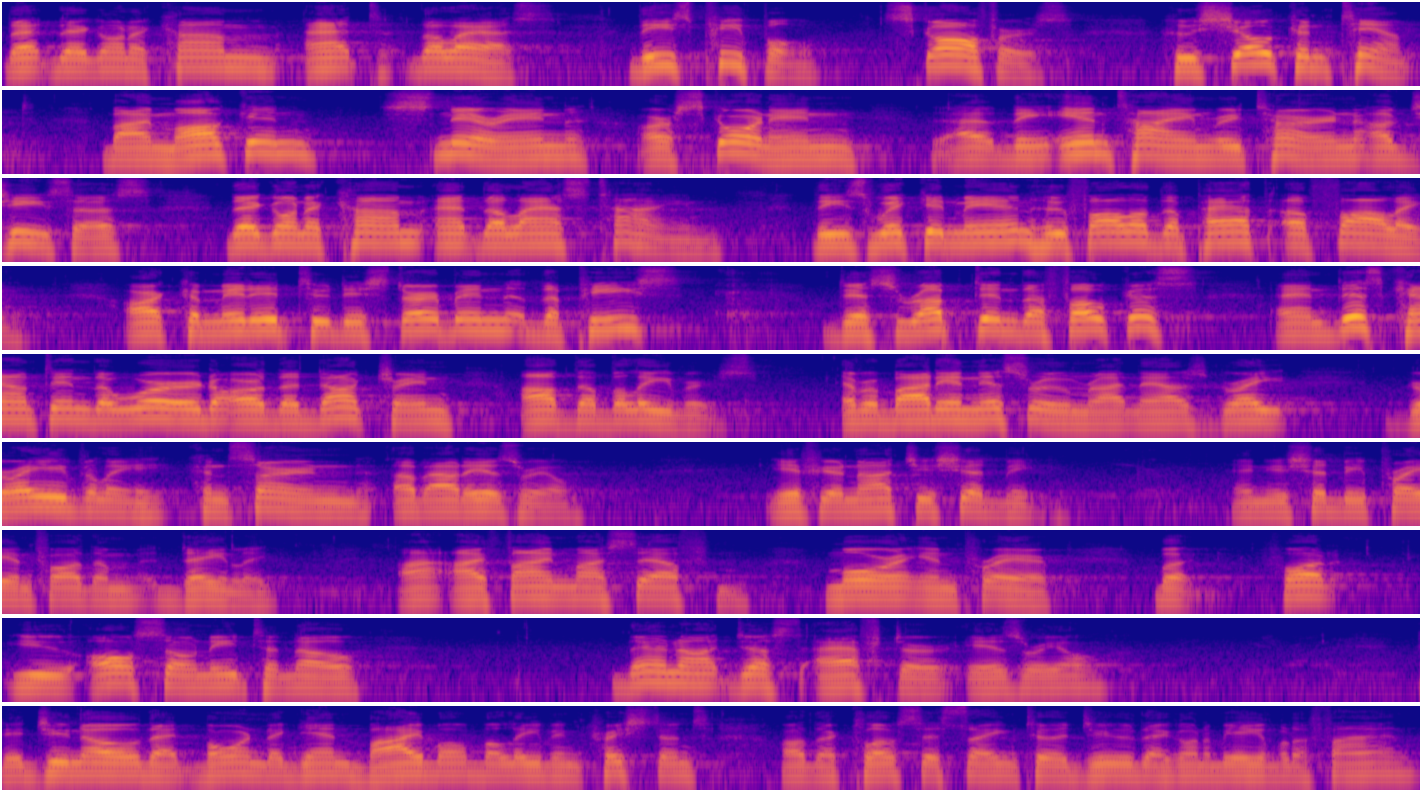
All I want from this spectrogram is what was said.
that they're going to come at the last. These people, scoffers, who show contempt by mocking, sneering, or scorning uh, the end time return of Jesus, they're going to come at the last time. These wicked men who follow the path of folly are committed to disturbing the peace, disrupting the focus, and discounting the word or the doctrine of the believers. Everybody in this room right now is great, gravely concerned about Israel. If you're not, you should be. and you should be praying for them daily. I, I find myself more in prayer. But what you also need to know, they're not just after Israel. Did you know that born again, Bible believing Christians are the closest thing to a Jew they're going to be able to find?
